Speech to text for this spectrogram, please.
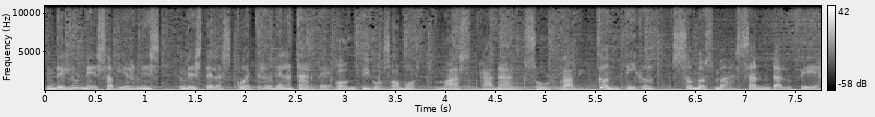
De lunes a viernes desde las 4 de la tarde. Contigo somos más Canal Sur Radio. Contigo somos más Andalucía.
